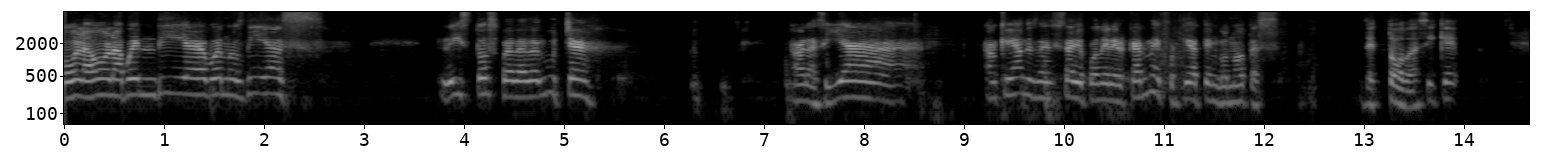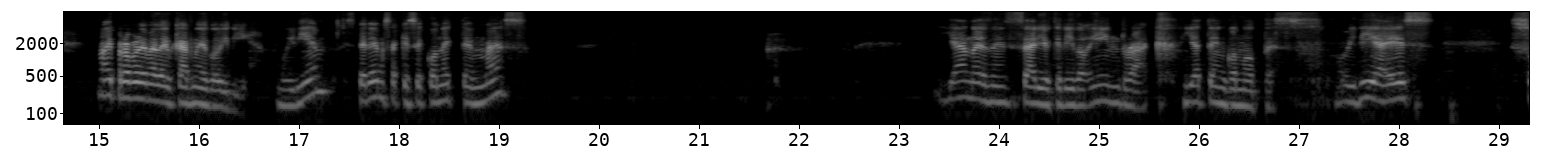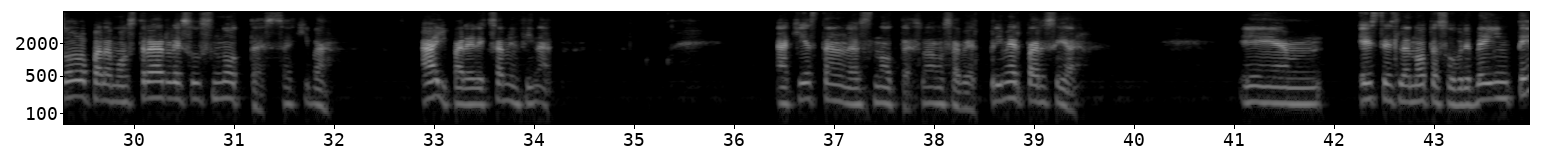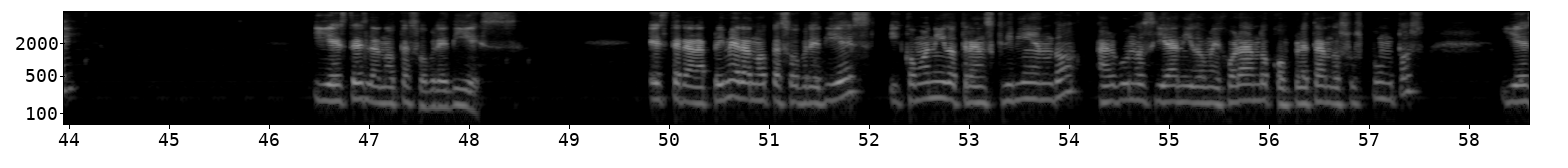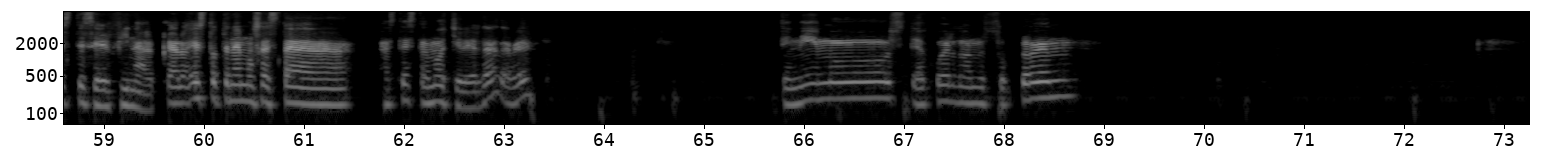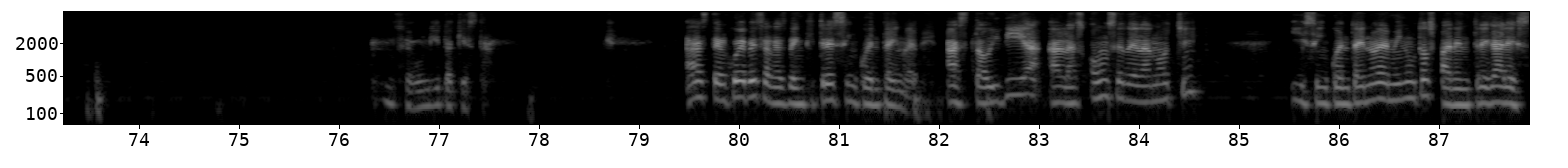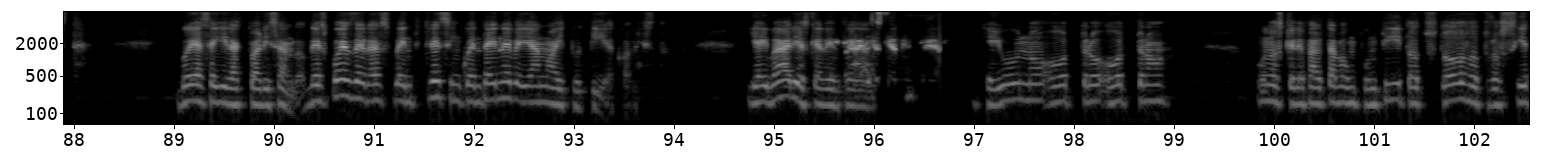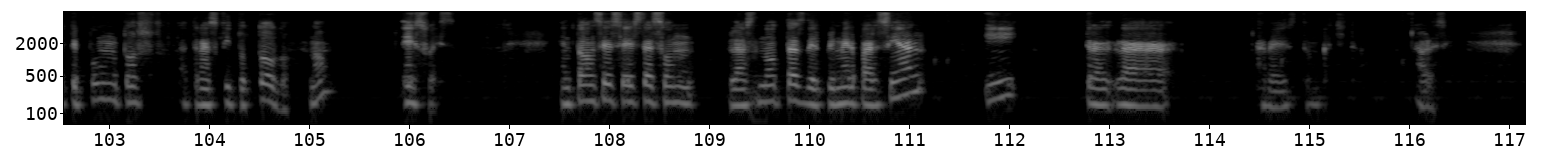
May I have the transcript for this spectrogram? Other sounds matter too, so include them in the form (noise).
Hola, hola, buen día, buenos días. ¿Listos para la lucha? Ahora sí, ya, aunque ya no es necesario poner el carnet porque ya tengo notas de todo, así que no hay problema del carnet hoy día. Muy bien, esperemos a que se conecten más. Ya no es necesario, querido Indrak, ya tengo notas. Hoy día es solo para mostrarle sus notas. Aquí va. Ay, para el examen final. Aquí están las notas. Vamos a ver. Primer parcial. Em, esta es la nota sobre 20 y esta es la nota sobre 10. Esta era la primera nota sobre 10 y como han ido transcribiendo, algunos ya han ido mejorando, completando sus puntos y este es el final. Claro, esto tenemos hasta, hasta esta noche, ¿verdad? A ver. Tenemos, de acuerdo a nuestro plan, Un segundito, aquí está. Hasta el jueves a las 23.59. Hasta hoy día a las 11 de la noche y 59 minutos para entregar esta. Voy a seguir actualizando. Después de las 23.59 ya no hay tutía con esto. Y hay varios que han entregado. Aquí hay uno, otro, otro. Unos que le faltaba un puntito, otros dos, otros siete puntos. Ha transcrito todo, ¿no? Eso es. Entonces, estas son las notas del primer parcial y la... A ver, esto un cachito. Ahora sí.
